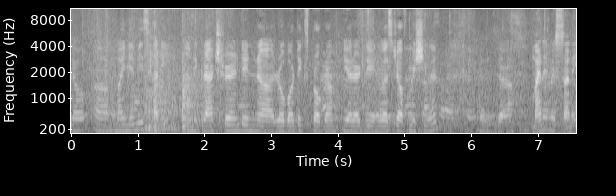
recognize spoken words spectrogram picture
Hello, uh, my name is Hari. I'm a grad student in uh, robotics program here at the University of Michigan. And uh, My name is Sunny,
